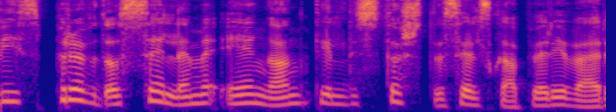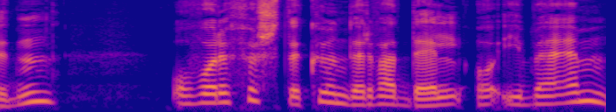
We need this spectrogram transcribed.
Vi prøvde å selge med en gang til de største selskaper i verden, og våre første kunder var Dell og IBM.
